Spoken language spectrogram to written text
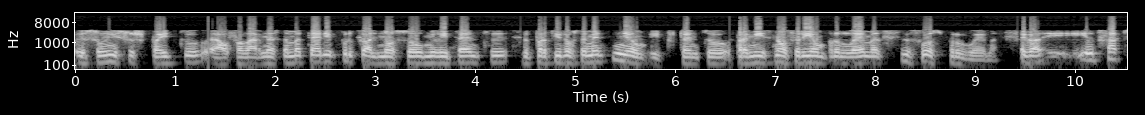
Eu sou insuspeito ao falar nesta matéria porque, olha, não sou militante de partido absolutamente nenhum e, portanto, para mim isso não seria um problema se fosse problema. Agora, eu de facto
